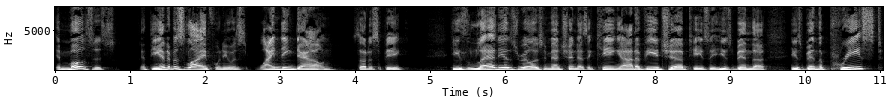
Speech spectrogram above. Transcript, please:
And Moses, at the end of his life, when he was winding down, so to speak, he's led Israel, as we mentioned, as a king out of Egypt. He's, he's, been, the, he's been the priest.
